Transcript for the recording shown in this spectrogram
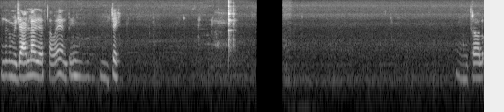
ఎందుకు మీ డాడీలాగా చేస్తావా ఏంటి? చెయ్యి. చాలు.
